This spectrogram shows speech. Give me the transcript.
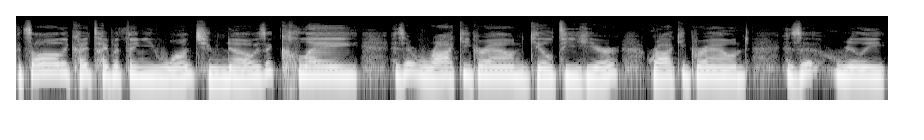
It's all the type of thing you want to know. Is it clay? Is it rocky ground? Guilty here. Rocky ground. Is it really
